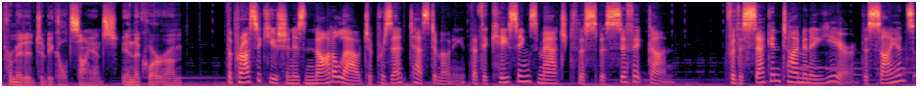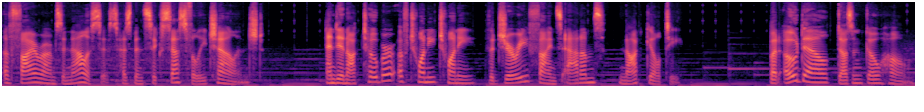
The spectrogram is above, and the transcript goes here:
permitted to be called science in the courtroom. The prosecution is not allowed to present testimony that the casings matched the specific gun. For the second time in a year, the science of firearms analysis has been successfully challenged. And in October of 2020, the jury finds Adams not guilty. But Odell doesn't go home.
